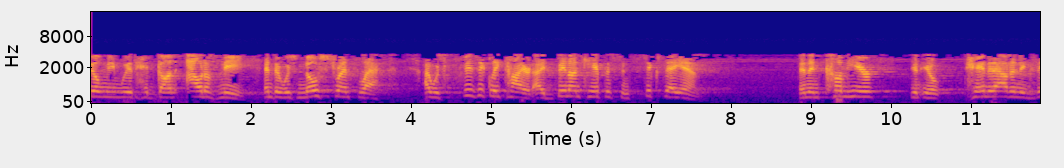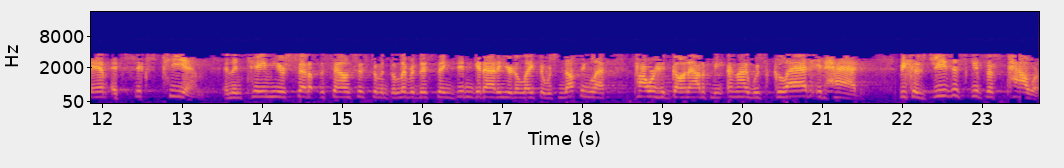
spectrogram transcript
filled me with had gone out of me and there was no strength left. I was physically tired. I'd been on campus since 6 a.m. And then come here, you know, handed out an exam at 6 p.m. And then came here, set up the sound system and delivered this thing, didn't get out of here till late. There was nothing left. Power had gone out of me and I was glad it had because Jesus gives us power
